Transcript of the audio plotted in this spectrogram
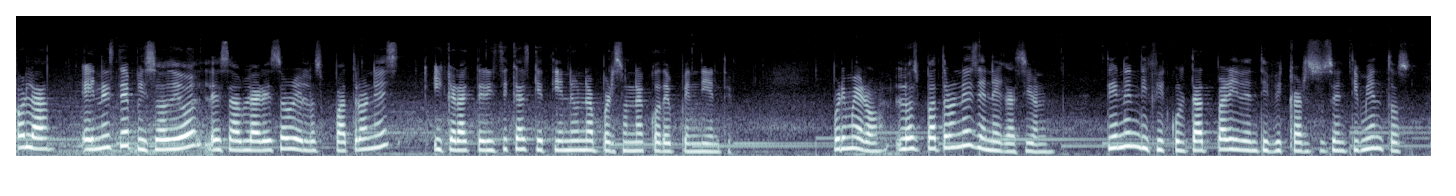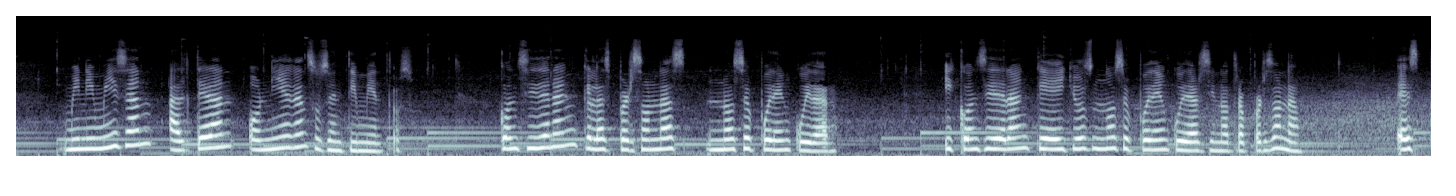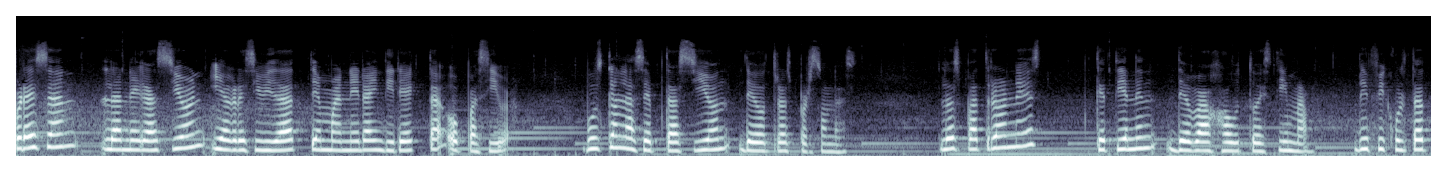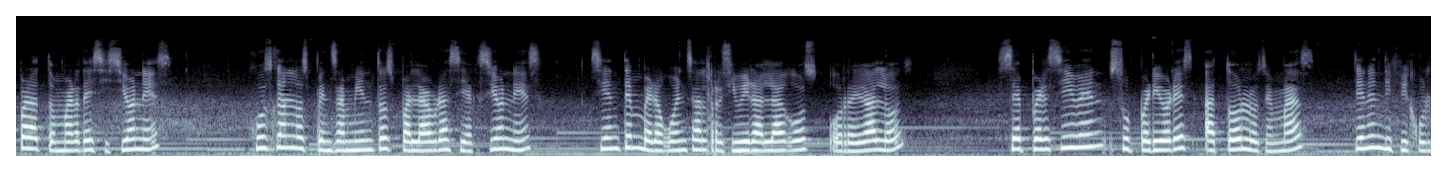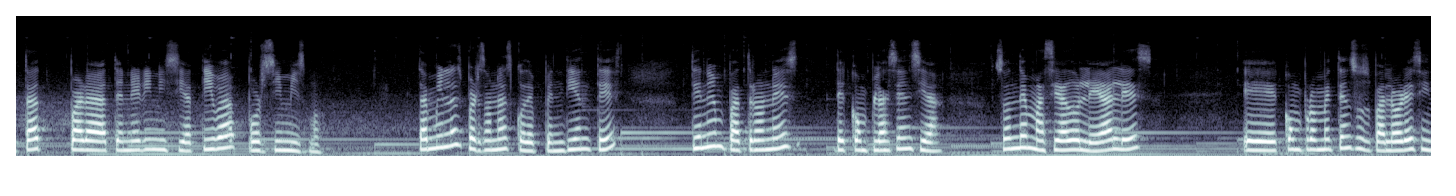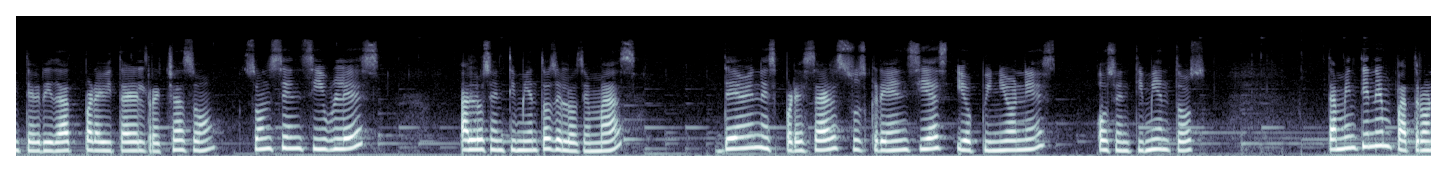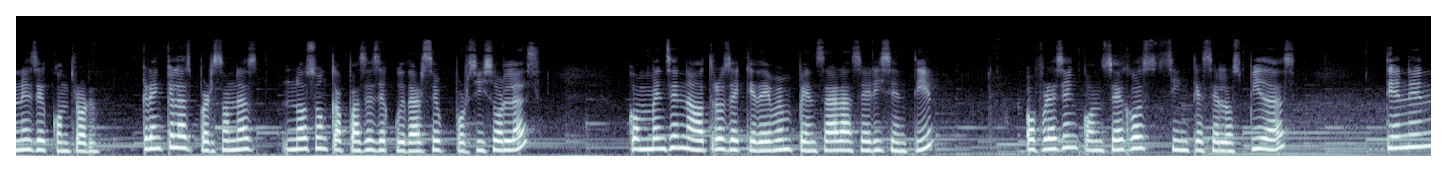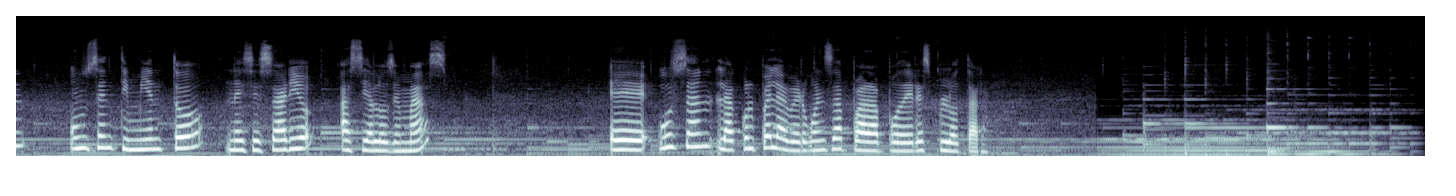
Hola, en este episodio les hablaré sobre los patrones y características que tiene una persona codependiente. Primero, los patrones de negación. Tienen dificultad para identificar sus sentimientos. Minimizan, alteran o niegan sus sentimientos. Consideran que las personas no se pueden cuidar y consideran que ellos no se pueden cuidar sin otra persona. Expresan la negación y agresividad de manera indirecta o pasiva. Buscan la aceptación de otras personas. Los patrones que tienen de baja autoestima, dificultad para tomar decisiones, juzgan los pensamientos, palabras y acciones, sienten vergüenza al recibir halagos o regalos, se perciben superiores a todos los demás, tienen dificultad para tener iniciativa por sí mismo. También las personas codependientes tienen patrones de complacencia, son demasiado leales, eh, comprometen sus valores e integridad para evitar el rechazo, son sensibles a los sentimientos de los demás, deben expresar sus creencias y opiniones o sentimientos, también tienen patrones de control, ¿Creen que las personas no son capaces de cuidarse por sí solas? ¿Convencen a otros de que deben pensar, hacer y sentir? ¿Ofrecen consejos sin que se los pidas? ¿Tienen un sentimiento necesario hacia los demás? Eh, usan la culpa y la vergüenza para poder explotar.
